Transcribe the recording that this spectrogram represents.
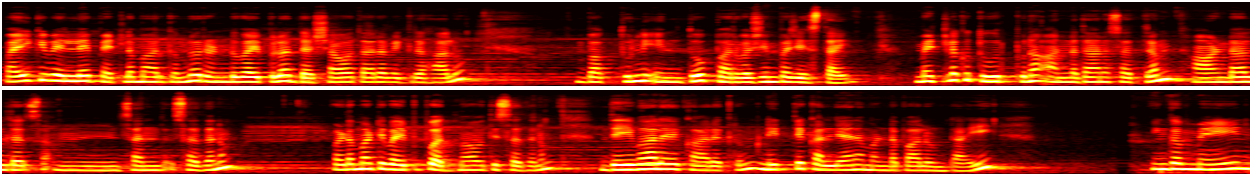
పైకి వెళ్ళే మెట్ల మార్గంలో రెండు వైపులా దశావతార విగ్రహాలు భక్తుల్ని ఎంతో పరవశింపజేస్తాయి. మెట్లకు తూర్పున అన్నదాన సత్రం ఆండాల్ దశ సదనం పడమటి వైపు పద్మావతి సదనం దేవాలయ కార్యక్రమం నిత్య కళ్యాణ మండపాలు ఉంటాయి ఇంకా మెయిన్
